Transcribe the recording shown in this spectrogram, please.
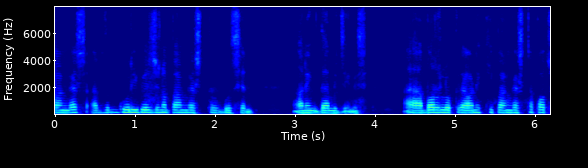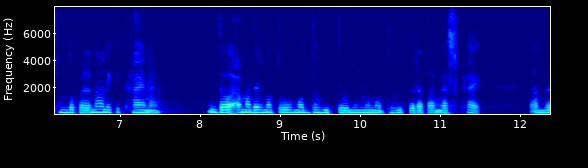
পাঙ্গাস, আর গরিবের জন্য পাঙ্গাস তো বুঝেন অনেক দামি জিনিস। বড় লোকেরা অনেকেই পাঙ্গাসটা পছন্দ করে না, অনেকে খায় না। তো আমাদের মতো মধ্যবিত্ত, নিম্ন মধ্যবিত্তরা পাঙ্গাস খায়। আমরা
